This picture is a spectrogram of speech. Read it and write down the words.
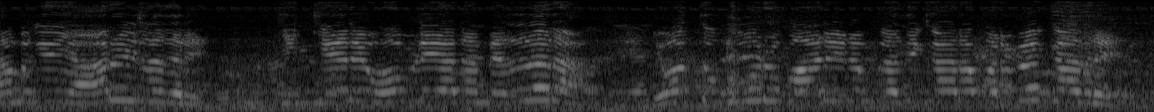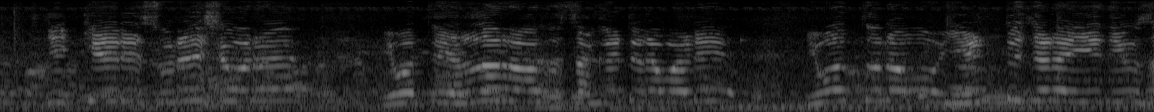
ನಮಗೆ ಯಾರೂ ಇಲ್ಲದರೆ. ಕಿಕ್ಕೇರಿ, ಹೋಬಳಿಯ ನಮ್ಮೆಲ್ಲರ ಇವತ್ತು ಮೂರು ಬಾರಿ ನಮ್ಗೆ ಅಧಿಕಾರ ಬರಬೇಕಾದ್ರೆ ಕಿಕ್ಕೇರಿ ಸುರೇಶ್ ಅವರು, ಇವತ್ತು ಎಲ್ಲರ ಒಂದು ಸಂಘಟನೆ ಮಾಡಿ, ಇವತ್ತು ನಾವು ಎಂಟು ಜನ ಈ ದಿವಸ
